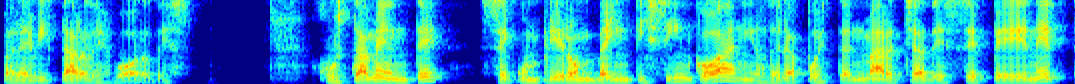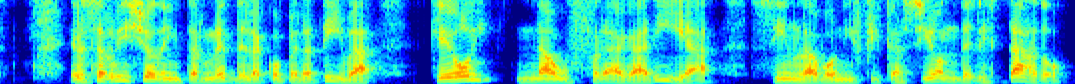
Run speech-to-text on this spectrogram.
para evitar desbordes. Justamente se cumplieron 25 años de la puesta en marcha de CPNet, el servicio de Internet de la cooperativa, que hoy naufragaría sin la bonificación del Estado,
